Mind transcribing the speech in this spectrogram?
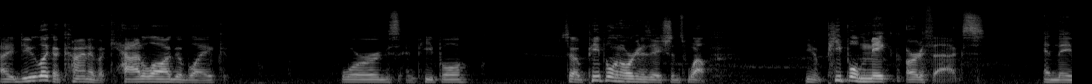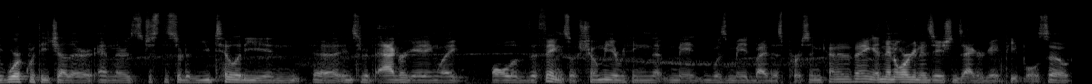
I do like a kind of a catalog of like orgs and people. So people and organizations, well, you know, people make artifacts and they work with each other and there's just this sort of utility in uh, in sort of aggregating like all of the things. So show me everything that made was made by this person kind of thing. And then organizations aggregate people. So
